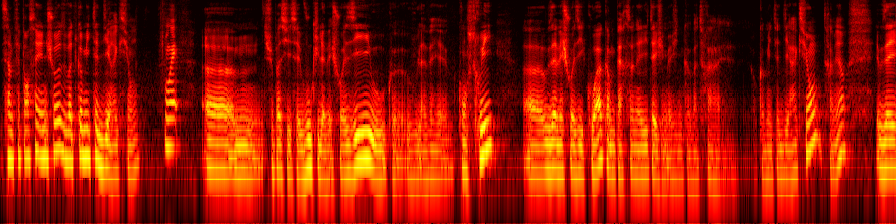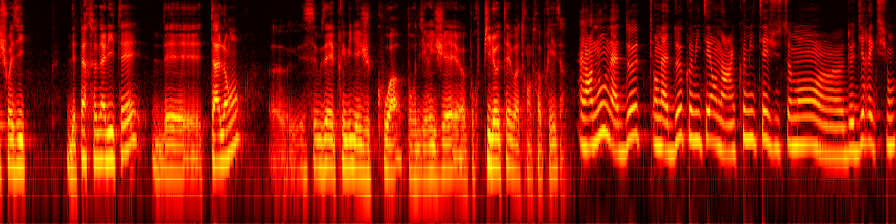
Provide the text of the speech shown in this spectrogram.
ça me fait penser à une chose votre comité de direction. Ouais. Euh, je ne sais pas si c'est vous qui l'avez choisi ou que vous l'avez construit. Euh, vous avez choisi quoi comme personnalité? J'imagine que votre frère est au comité de direction, très bien. Et vous avez choisi des personnalités, des talents. Euh, vous avez privilégié quoi pour diriger, pour piloter votre entreprise? Alors nous, on a deux, on a deux comités. On a un comité justement de direction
